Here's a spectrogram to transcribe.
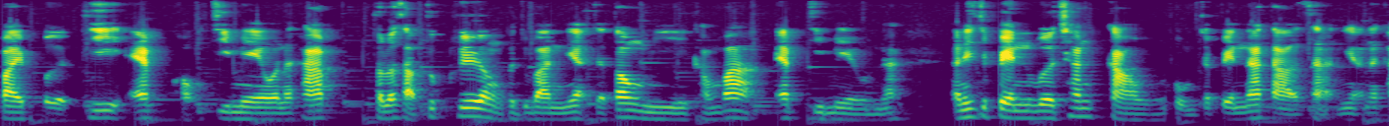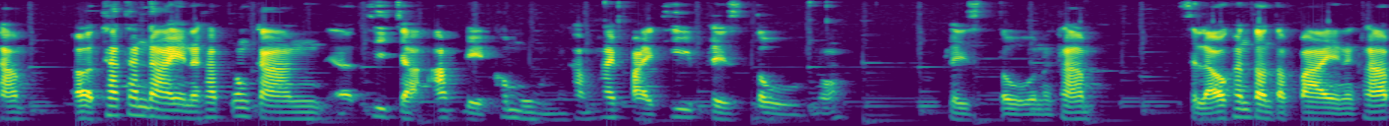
ไปเปิดที่แอปของ Gmail นะครับโทรศัพท์ทุกเครื่องปัจจุบันเนี้ยจะต้องมีคำว่าแอป Gmail นะอันนี้จะเป็นเวอร์ชั่นเก่า ผมจะเป็นหน้าตาลักษณะนี้นะครับ ถ้าท่านใดนะครับต้องการที่จะอัปเดตข้อมูลนะครับให้ไปที่ Play Store เนาะ Play Store นะครับ เสร็จแล้วขั้นตอนต่อไปนะครับ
